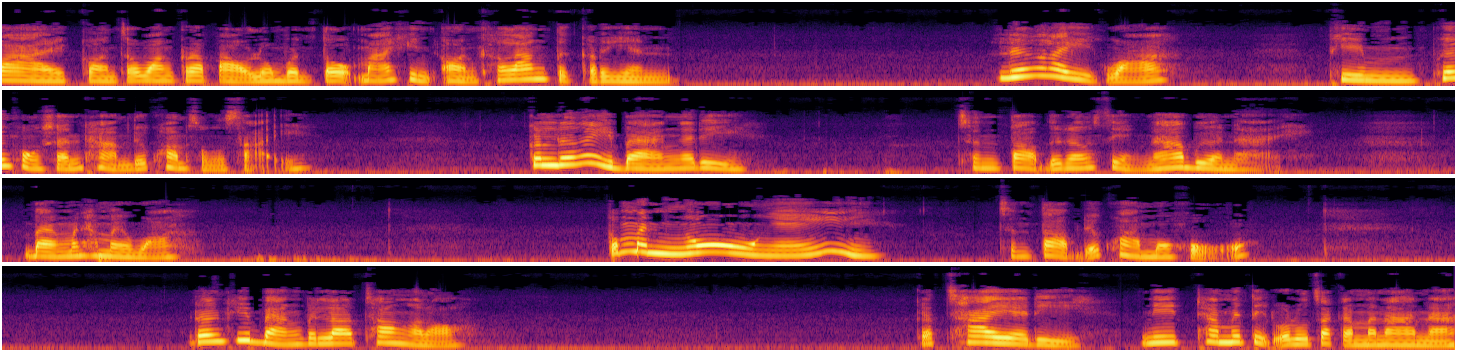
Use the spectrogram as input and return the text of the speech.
วายก่อนจะวางกระเป๋าลงบนโต๊ะไม้หินอ่อนข้างล่างตึกเรียน เรื่องอะไรอีกวะ พิมพ์เพื่อนของฉันถามด้วยความสงสัย ก็เรื่องไอ้แบงก์อะดิ ฉันตอบด้วยน้ำเสียงหน้าเบื่อหน่าย แบงก์มันทำไมวะ ก็มันโง่ไง ฉันตอบด้วยความโมโห เรื่องที่แบงค์เป็นลอดช่องอะเหรอ ก็ใช่อะดิ นี่ถ้าไม่ติดว่ารู้จักกันมานานนะ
